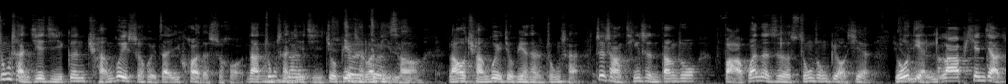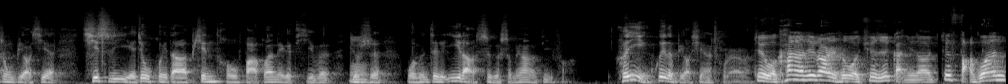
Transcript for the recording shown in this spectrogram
中产阶级跟权贵社会在一块儿的时候，那中产阶级就变成了底层然后权贵就变成了中产。这场庭审当中，法官的这种种表现，有点拉偏架这种表现，其实也就回答了片头法官那个提问，就是我们这个伊朗是个什么样的地方。很隐晦的表现出来了。对我看到这段的时候，我确实感觉到这法官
